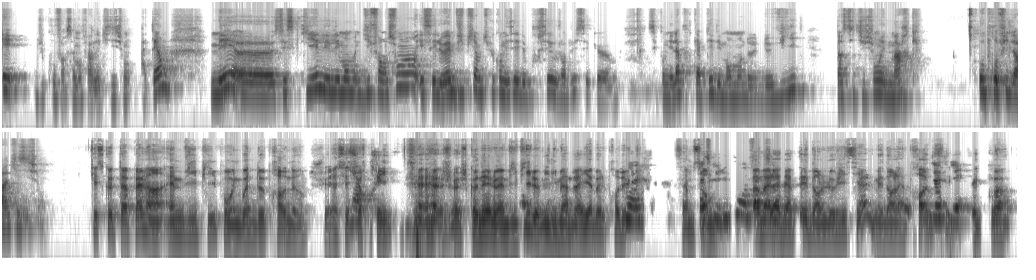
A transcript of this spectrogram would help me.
Et du coup, forcément, faire de l'acquisition à terme. Mais euh, c'est ce qui est l'élément différenciant et c'est le MVP un petit peu qu'on essaye de pousser aujourd'hui, c'est que c'est qu'on est là pour capter des moments de, vie d'institutions et de marques au profit de leur acquisition. Qu'est-ce que tu appelles un MVP pour une boîte de prod? Je suis assez surpris. je, connais le MVP, le Minimum Viable Product. Ça me semble pas mal adapté dans le logiciel, mais dans la prod, c'est quoi?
